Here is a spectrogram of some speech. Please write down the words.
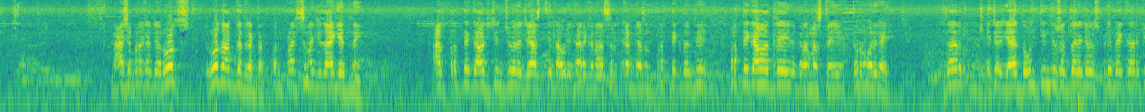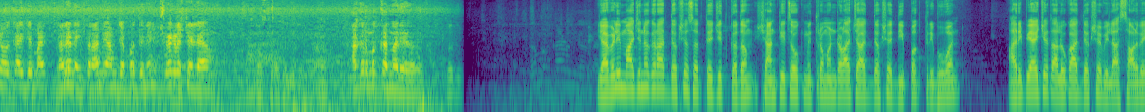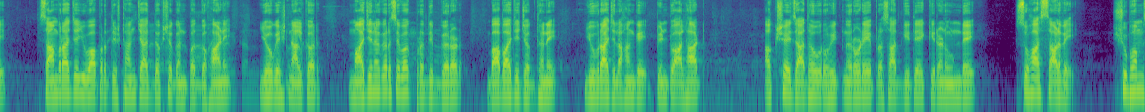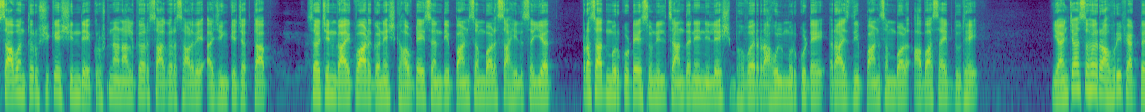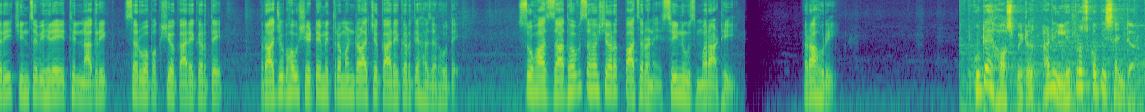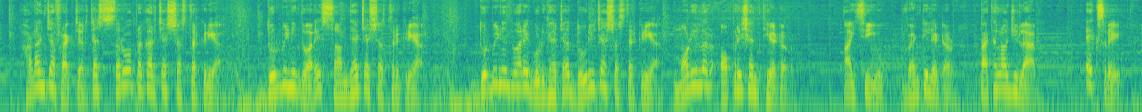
अशा प्रकारचे रोज रोज अपघात घडतात. पण प्रशासनाची जाग येत नाही. आज प्रत्येक गावाची चिंचवरे जे असतील लावणी कार्यक्रम असेल कणक असेल प्रत्येक प्रत्येक गावातले ग्रामस्थ आहे तरुण वर्ग आहे. जर याच्या या दोन तीन दिवसात जर याच्यावर स्पीड ब्रेकर किंवा काही जे झाले नाही तर आम्ही आमच्या पद्धतीने वेगळ्या स्टाईलला आक्रमक करणारे यावेळी माजी नगराध्यक्ष सत्यजित कदम शांती चौक मित्रमंडळाचे अध्यक्ष दीपक त्रिभुवन आरपीआयचे तालुका अध्यक्ष विलास साळवे साम्राज्य युवा प्रतिष्ठानचे अध्यक्ष गणपत गव्हाणे योगेश नालकर माजी नगरसेवक प्रदीप गरड बाबाजी जगधने युवराज लहांगे पिंटू आल्हाट अक्षय जाधव रोहित नरोडे प्रसाद गीते किरण उंडे सुहास साळवे शुभम सावंत ऋषिकेश शिंदे कृष्णा नालकर सागर साळवे अजिंक्य जगताप सचिन गायकवाड गणेश घावटे संदीप पानसंबळ साहिल सय्यद प्रसाद मुरकुटे सुनील चांदने निलेश भवर राहुल मुरकुटे राजदीप पानसंबळ आबासाहेब दुधे यांच्यासह राहुरी फॅक्टरी चिंचविहिरे येथील नागरिक सर्वपक्षीय कार्यकर्ते राजूभाऊ शेटे मित्रमंडळाचे कार्यकर्ते हजर होते. Suhas जाधवसह Sharad Pacharne C news Marathi. Rahuri. Kute hospital आणि लेप्रोस्कोपी सेंटर? हाडांच्या फ्रॅक्चरच्या सर्व प्रकारच्या शस्त्रक्रिया. दुर्बिणीद्वारे सांध्याच्या शस्त्रक्रिया. दुर्बिणीद्वारे गुडघ्याच्या दोरीच्या शस्त्रक्रिया. Modular operation theatre. I C U ventilator pathology lab. X ray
